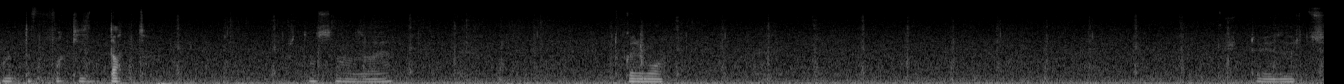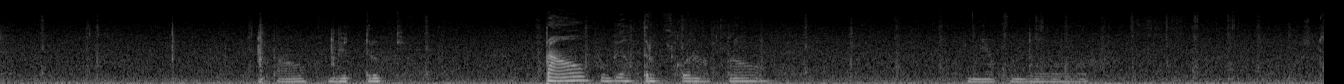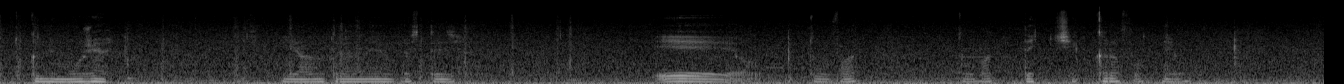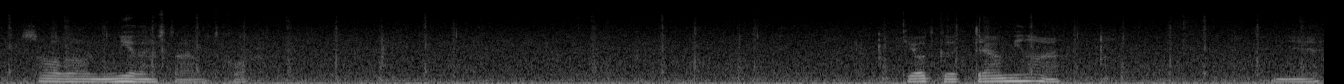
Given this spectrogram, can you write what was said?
What the fuck is that? Що са назая? Тук не мога. Право, убият тръпки, хора, направо. Някой друго. Що тук не може. Явно трябва да минем през тези. Е, това, това тече кръв от него. Да ние да не станем такова. Ти откъде трябва да мина, бе? Не.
